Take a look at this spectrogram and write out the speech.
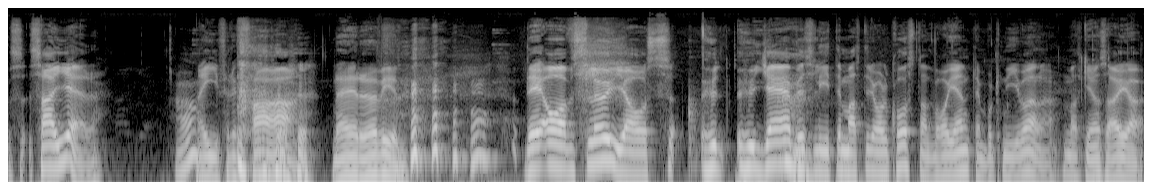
S- Sajer? Ja. Nej för fan. Nej, rödvin. Det avslöjar oss hur, hur jävligt lite materialkostnad vi har egentligen på knivarna. Man ska kunna säga.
